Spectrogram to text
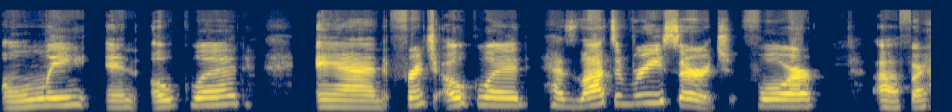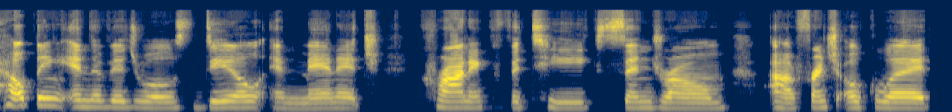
only in oakwood. And French oakwood has lots of research for uh, for helping individuals deal and manage chronic fatigue syndrome. Uh, French Oakwood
